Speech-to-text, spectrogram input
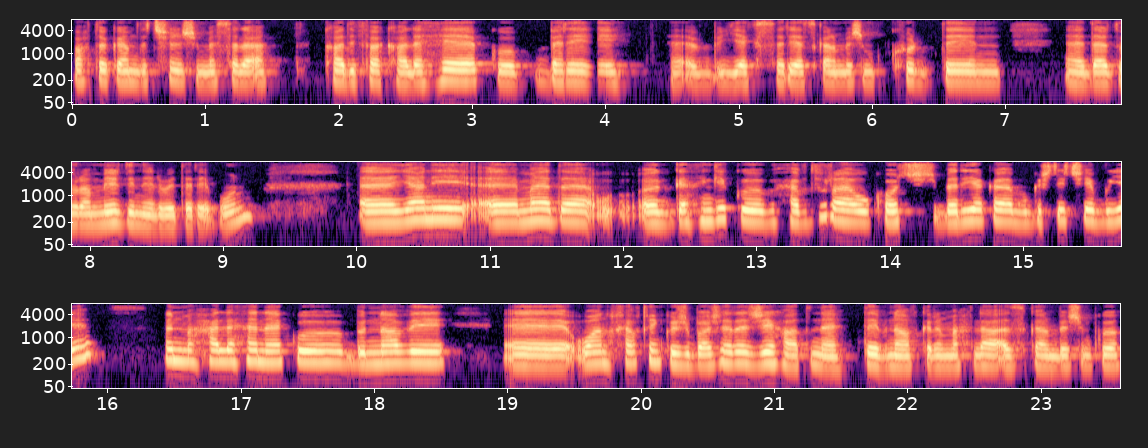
wexteke em diçin ji mesela kadîfe kale heye ku berê yekserî ez karim bêjim Kurdên در دوره مردی نلو داره بون یعنی ما دا هنگی که هف و کوچ بریه که بگشتی چه بویه؟ این محله هنه که بناوه وان خلقین که جباشه را جه هاتنه تیب ناف کرن محله از کارم بشم که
